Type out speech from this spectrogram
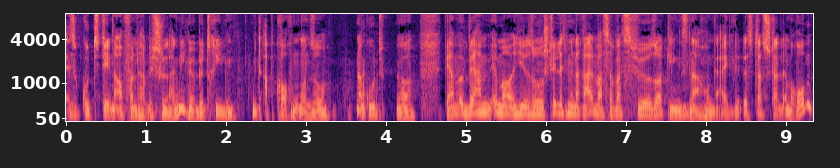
Also gut, den Aufwand habe ich schon lange nicht mehr betrieben. Mit Abkochen und so. Na gut, ja. Wir haben, wir haben immer hier so stilles Mineralwasser, was für Säuglingsnahrung geeignet ist. Das stand immer rum.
